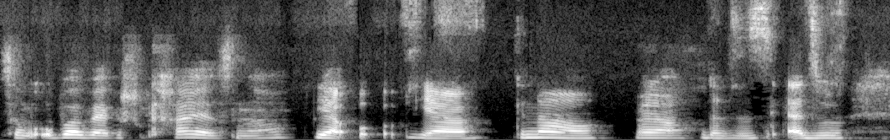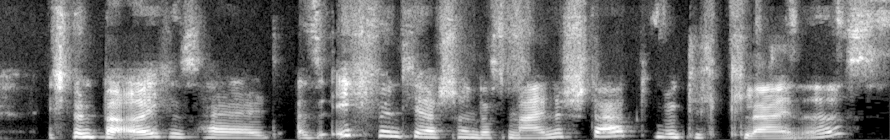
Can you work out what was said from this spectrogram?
zum Oberbergischen Kreis, ne? Ja, ja, genau. Ja. Das ist, also, ich finde, bei euch ist halt, also ich finde ja schon, dass meine Stadt wirklich klein ist.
